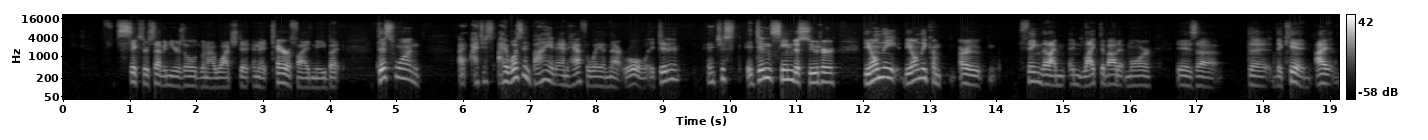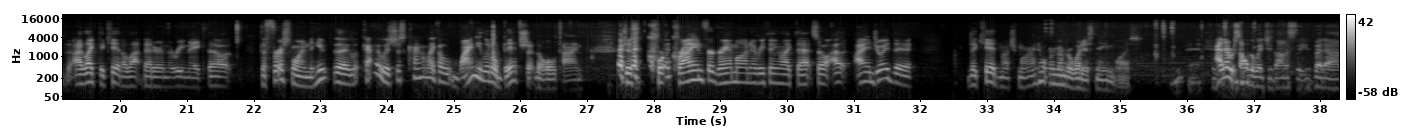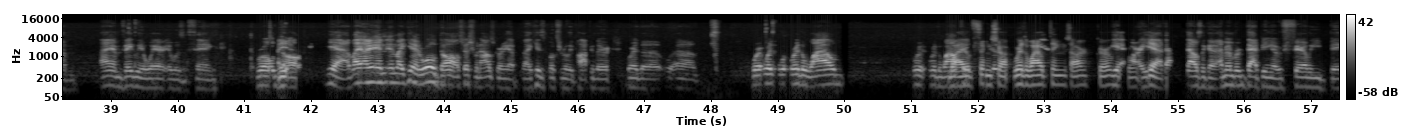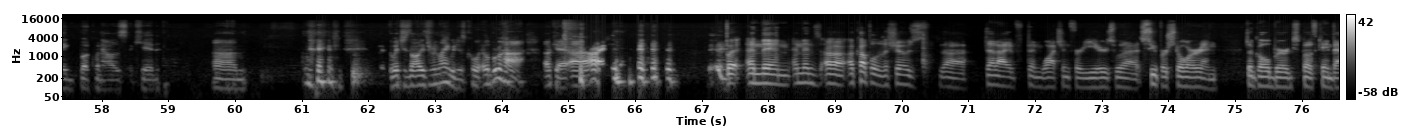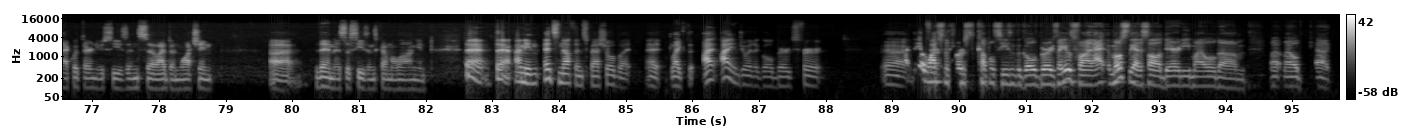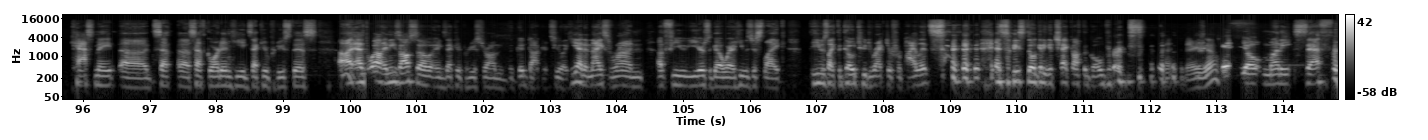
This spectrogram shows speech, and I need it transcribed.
six or seven years old when I watched it, and it terrified me. But this one, I, I just I wasn't buying Anne Hathaway in that role. It didn't. It just it didn't seem to suit her. The only the only or thing that I liked about it more is uh the the kid. I I like the kid a lot better in the remake. Though the first one, he the guy was just kind of like a whiny little bitch the whole time, just cr- crying for grandma and everything like that. So I I enjoyed the the kid much more. I don't remember what his name was. I never saw the witches honestly, but um, I am vaguely aware it was a thing. Roald Dahl, yeah, like and, and like yeah, Roald Dahl, especially when I was growing up, like his books were really popular. Where the uh, where, where where the wild where, where the wild, wild things, things are where the wild things are grow. Yeah, are, yeah, yeah. That, that was like a. I remember that being a fairly big book when I was a kid. Um, the witches in all these different languages. Cool. Il Bruja. Okay. Uh, all right. but and then and then uh, a couple of the shows uh, that I've been watching for years, uh, Superstore and the Goldbergs, both came back with their new seasons. So I've been watching uh, them as the seasons come along, and that that I mean, it's nothing special, but it, like the, I I enjoy the Goldbergs for. Uh, I think I watched for, the first couple seasons of the Goldbergs. Like it was fun. I mostly out of solidarity. My old um my, my old uh, castmate uh, Seth uh, Seth Gordon. He executive produced this uh, as well, and he's also an executive producer on The Good Doctor too. Like he had a nice run a few years ago where he was just like he was like the go-to director for pilots, and so he's still getting a check off the Goldbergs. there you go. Yo, money, Seth.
